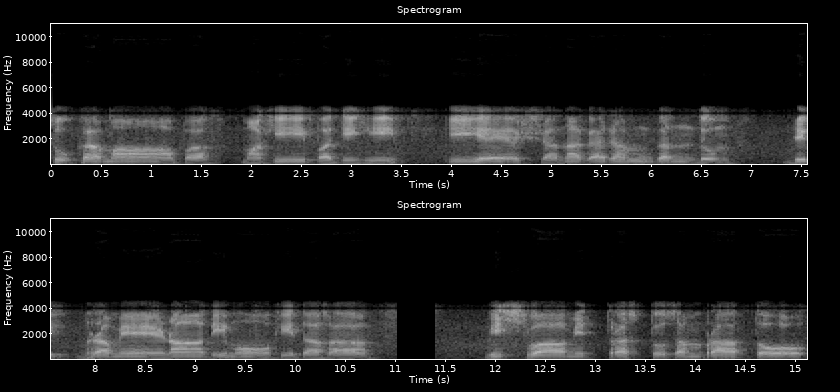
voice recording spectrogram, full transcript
सुखमापमहीपतिः इयेष नगरं गन्तुं दिग्भ्रमेणादिमोहितः। विश्वामित्रस्तु सम्प्राप्तो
